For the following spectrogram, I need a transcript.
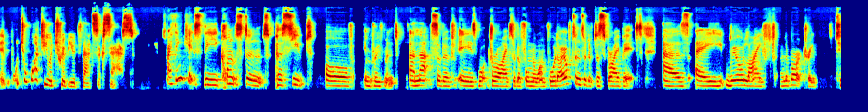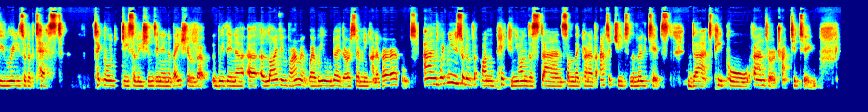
Uh, to what do you attribute that success? I think it's the constant pursuit of improvement. And that sort of is what drives sort of Formula One forward. I often sort of describe it as a real life laboratory to really sort of test technology solutions in innovation, but within a, a, live environment where we all know there are so many kind of variables. And when you sort of unpick and you understand some of the kind of attitudes and the motives that people, fans are attracted to,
